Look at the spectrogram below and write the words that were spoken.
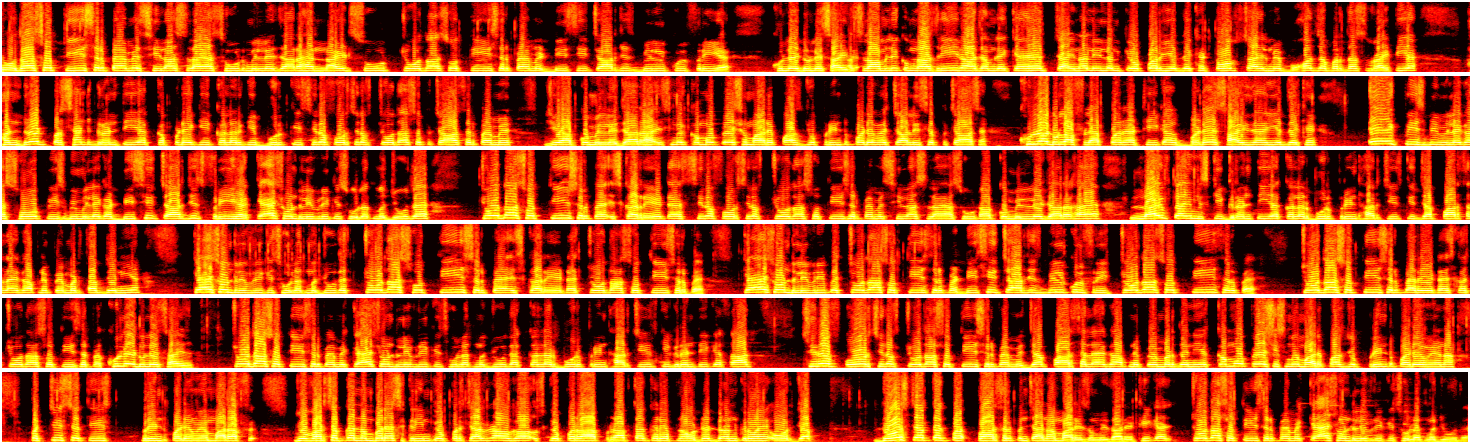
चौदह सौ तीस रुपए में सिला सिलाया सूट मिलने जा रहा है। नाइट सूट चौदह सौ तीस रुपए में डीसी चार्जेस बिल्कुल फ्री है, खुले डुले साइज़ अस्सलाम वालेकुम नाजरीन, आज हम लेके आए हैं चाइना लीलन के ऊपर। ये देखें टॉप स्टाइल में बहुत ज़बरदस्त वैरायटी है। हंड्रेड परसेंट गारंटी है कपड़े की कलर की बुर की, सिर्फ़ और सिर्फ़ चौदह सौ पचास रुपए में ये आपको मिलने जा रहा है। इसमें कमो पेश हमारे पास जो प्रिंट पड़े हुए चालीस से पचास है। खुला डुला फ्लैपर है, ठीक है, बड़े साइज़ है। ये देखें एक पीस भी मिलेगा, सौ पीस भी मिलेगा। डीसी चार्जेस फ्री है कैश ऑन डिलीवरी की सहूलत मौजूद है। चौदह सौ तीस रुपए इसका रेट है, सिर्फ़ और सिर्फ़ चौदह सौ तीस रुपए में सिला सिलाया सूट आपको मिलने जा रहा है। लाइफ टाइम इसकी गारंटी है कलर बुर प्रिंट हर चीज़ की। जब पार्सल आएगा, आपने पेमेंट तब देनी है। कैश ऑन डिलीवरी की सहूलत मौजूद है। चौदह सौ तीस रुपए इसका रेट है, चौदह सौ तीस रुपए। कैश ऑन डिलीवरी पे चौदह सौ तीस रुपए। डीसी चार्जेस बिल्कुल फ्री चौदह सौ तीस रुपए। चौदह सौ तीस रुपए रेट है, इसका चौदह सौ तीस रुपए खुले डुले साइज़ चौदह सौ तीस रुपए में कैश ऑन डिलीवरी की सहूलत मौजूद है। कलर बुर प्रिंट हर चीज़ की गारंटी के साथ सिर्फ़ और सिर्फ़ चौदह सौ तीस रुपए में जब पार्सल आएगा, आपने पेमेंट देनी है। कमो पेश इसमें हमारे पास जो प्रिंट पड़े हुए हैं ना, पच्चीस से तीस प्रिंट पड़े हुए हैं। हमारा जो व्हाट्सएप का नंबर है स्क्रीन के ऊपर चल रहा होगा, उसके ऊपर आप रबता करें, अपना ऑर्डर डन करवाएँ और जब डोर स्टेप तक पार्सल पहुंचाना हमारी ज़िम्मेदारी है, ठीक है? चौदह सौ तीस रुपए में कैश ऑन डिलीवरी की सहूलत मौजूद है।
